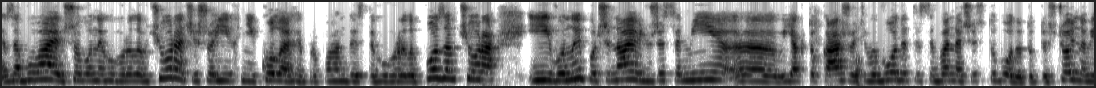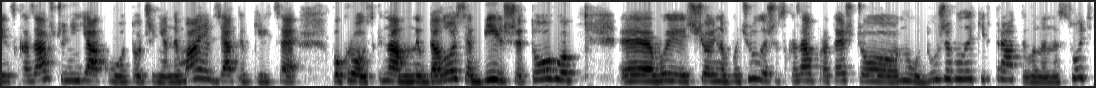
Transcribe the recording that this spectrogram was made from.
забувають, що вони говорили вчора, чи що їхні колеги-пропагандисти говорили позавчора, і вони починають вже самі, е, як то кажуть, виводити себе на чисту воду. Тобто, щойно він сказав, що ніякого оточення немає. Взяти в кільце Покровськ нам не вдалося. Більше того, е, ви щойно почули, що сказав про те, що ну дуже великі втрати вони несуть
